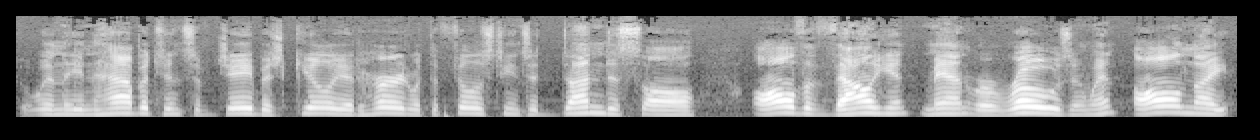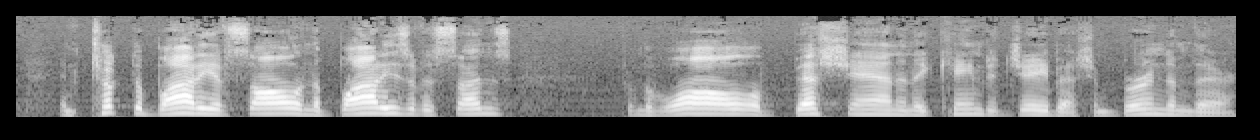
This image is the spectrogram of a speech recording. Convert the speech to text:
but when the inhabitants of Jabesh Gilead heard what the Philistines had done to Saul, all the valiant men arose and went all night and took the body of Saul and the bodies of his sons from the wall of Bethshan, and they came to Jabesh and burned them there.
